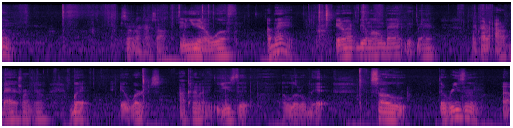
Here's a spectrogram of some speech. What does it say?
oh, something I saw. When you in a wolf, a bag. It don't have to be a long bag, big bag. I'm kind of out of bags right now, but it works. I kind of used it a little bit. So the reason a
